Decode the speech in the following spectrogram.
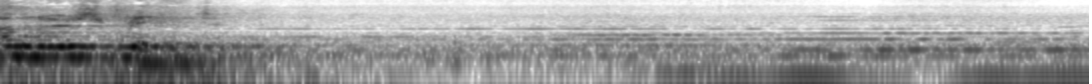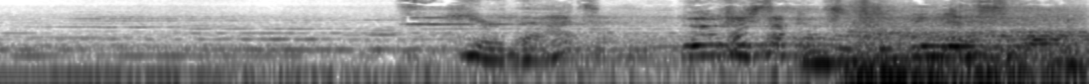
Summoner's Rift. Hear that? 30 seconds until minions spawn.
